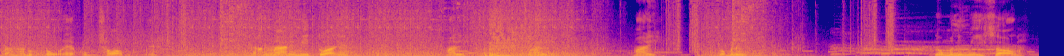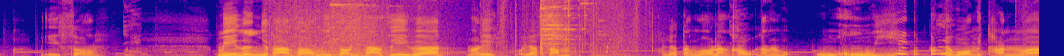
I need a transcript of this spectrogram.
แต่นารุโตะเนี่ยผมชอบไงแต่ข้างหน้านี่มีตัวไง มาดิ มาดิ มาดิ ลงมาหนึ่ง ลงมาหนึ่งมีอีกสอง มีอีกสอง มีหนึ่งอย่าถามสองมีสองอย่าถามสี่เพื่อน มาดิ ขออนุญาตซ้ำขออนุญาตตั้งวอลหลังเข้าตังไอ้บอโอ้โหกูตั้งไอ้วอลไม่ทันวะ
